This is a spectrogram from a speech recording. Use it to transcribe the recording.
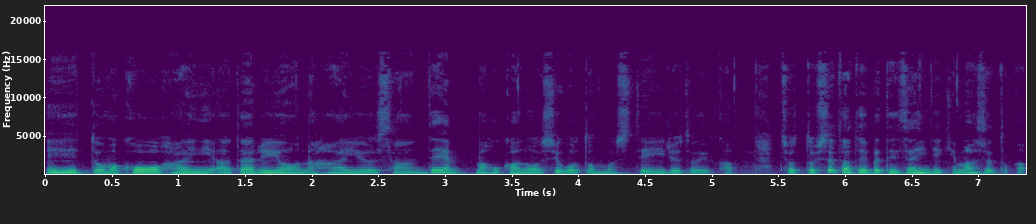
えーとまあ、後輩にあたるような俳優さんで、まあ、他のお仕事もしているというかちょっとした例えばデザインできますとか、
